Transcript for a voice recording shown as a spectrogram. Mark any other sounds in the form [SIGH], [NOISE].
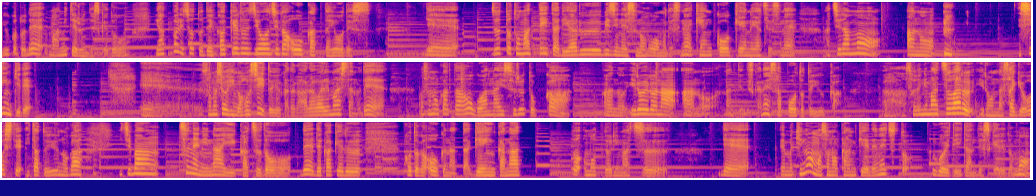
いうことで、まあ、見てるんですけどやっぱりちょっと出かける用事が多かったようです。でずっと止まっていたリアルビジネスの方もですね健康系のやつですねあちらもあの [CLEARS THROAT] 新規で、えー、その商品が欲しいという方が現れましたのでその方をご案内するとかあのいろいろなあのなんて言うんですかねサポートというかあそれにまつわるいろんな作業をしていたというのが一番常にない活動で出かけることが多くなった原因かなと思っております。でで、まあ、昨日もその関係でねちょっと動いていたんですけれども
